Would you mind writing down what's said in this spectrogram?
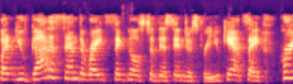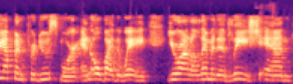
But you've got to send the right signals to this industry. You can't say, hurry up and produce more. And oh, by the way, you're on a limited leash and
